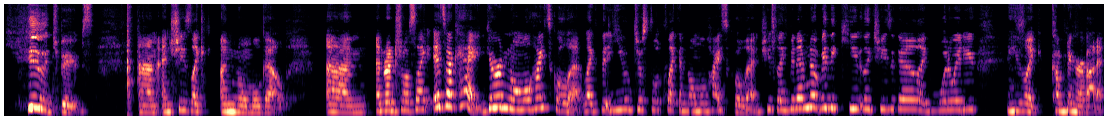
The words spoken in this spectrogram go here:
huge boobs, um, and she's like a normal girl. Um, and Rentaro's like, it's okay, you're a normal high schooler. Like that, you just look like a normal high schooler. And she's like, but I'm not really cute like Shizuka. Like, what do I do? And he's like comforting her about it.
